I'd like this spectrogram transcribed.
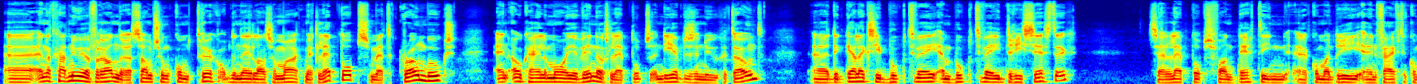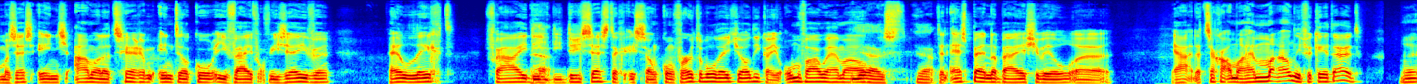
En dat gaat nu weer veranderen. Samsung komt terug op de Nederlandse markt met laptops, met Chromebooks en ook hele mooie Windows laptops. En die hebben ze nu getoond. De Galaxy Book 2 en Book 2 360. Het zijn laptops van 13,3 en 15,6 inch. AMOLED scherm, Intel Core i5 of i7. Heel licht, fraai. Die, Ja. die 360 is zo'n convertible, weet je wel. Die kan je omvouwen helemaal. Juist, ja. Met een S-pen erbij als je wil. Eh, ja, dat zag er allemaal helemaal niet verkeerd uit. Nee.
